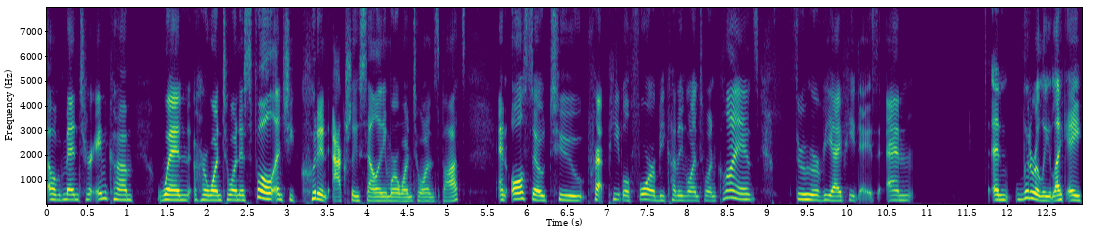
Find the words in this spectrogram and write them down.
augment her income when her one to one is full and she couldn't actually sell any more one to one spots. And also to prep people for becoming one to one clients through her VIP days. And and literally like a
